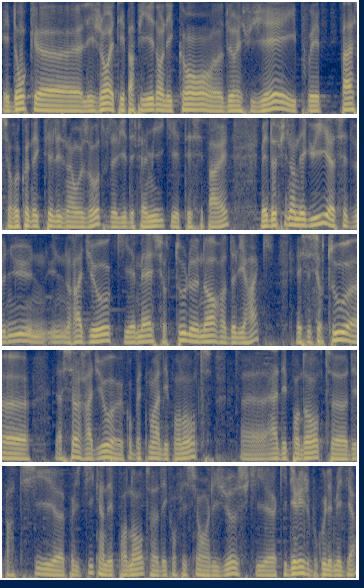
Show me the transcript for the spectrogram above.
Et donc, euh, les gens étaient éparpillés dans les camps euh, de réfugiés. Ils ne pouvaient pas se reconnecter les uns aux autres. Vous aviez des familles qui étaient séparées. Mais de fil en aiguille, euh, c'est devenu une, radio qui émet sur tout le nord de l'Irak. Et c'est surtout la seule radio complètement indépendante. Indépendante des partis politiques, indépendante des confessions religieuses qui, qui dirigent beaucoup les médias.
